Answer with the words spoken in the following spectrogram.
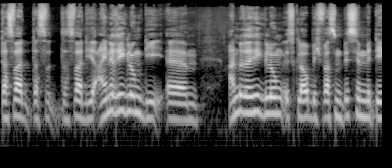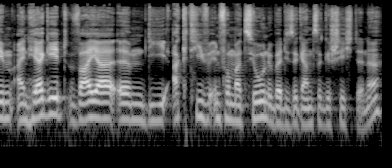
das, war, das, das war die eine Regelung. Die ähm, andere Regelung ist, glaube ich, was ein bisschen mit dem einhergeht, war ja ähm, die aktive Information über diese ganze Geschichte. Ne?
